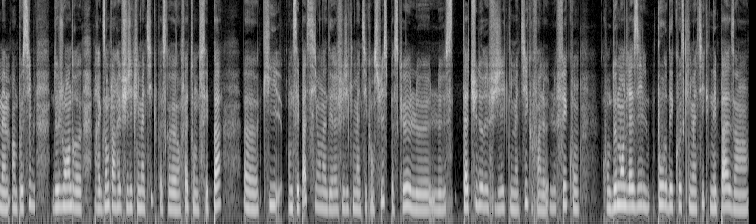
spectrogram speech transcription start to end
même impossible, de joindre, par exemple, un réfugié climatique, parce qu'en fait, on ne sait pas euh, qui, on ne sait pas si on a des réfugiés climatiques en Suisse, parce que le, statut de réfugié climatique, enfin le, fait qu'on demande l'asile pour des causes climatiques n'est pas un,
